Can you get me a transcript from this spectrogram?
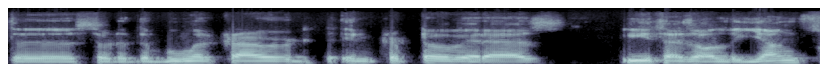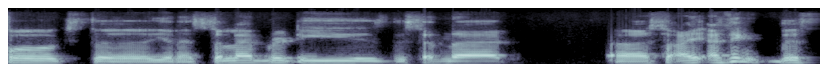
the sort of the boomer crowd in crypto, whereas ETH has all the young folks, the you know celebrities, this and that. Uh, so I, I, think this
